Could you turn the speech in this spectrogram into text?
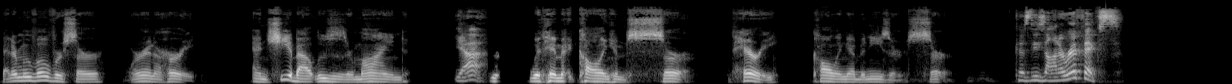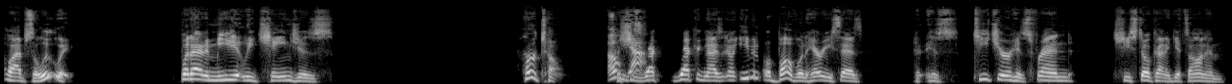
Better move over, sir. We're in a hurry. And she about loses her mind Yeah. with him calling him sir. With Harry calling Ebenezer sir. Because these honorifics. Oh, absolutely. But that immediately changes her tone. Oh, she yeah. rec- recognizes, you know, even above when Harry says his teacher, his friend, she still kind of gets on him.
